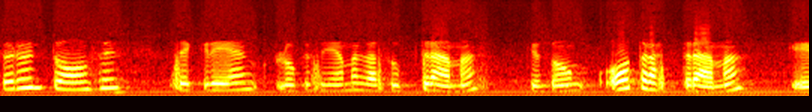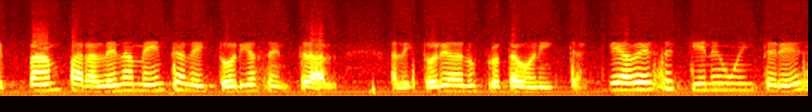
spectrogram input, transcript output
Pero entonces se crean lo que se llaman las subtramas, que son otras tramas que van paralelamente a la historia central, a la historia de los protagonistas, que a veces tienen un interés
